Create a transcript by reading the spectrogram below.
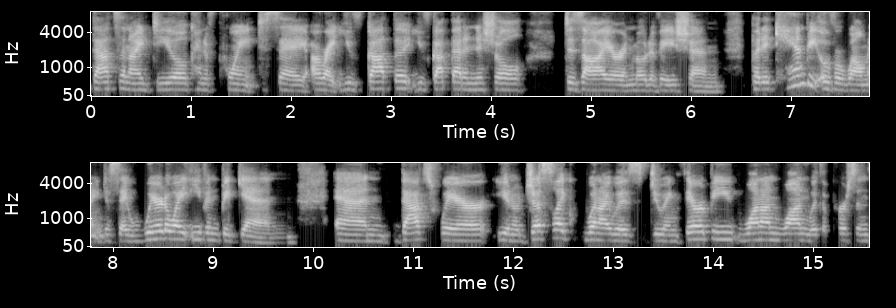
that's an ideal kind of point to say, all right, you've got the you've got that initial desire and motivation but it can be overwhelming to say where do i even begin? And that's where you know just like when i was doing therapy one on one with a person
